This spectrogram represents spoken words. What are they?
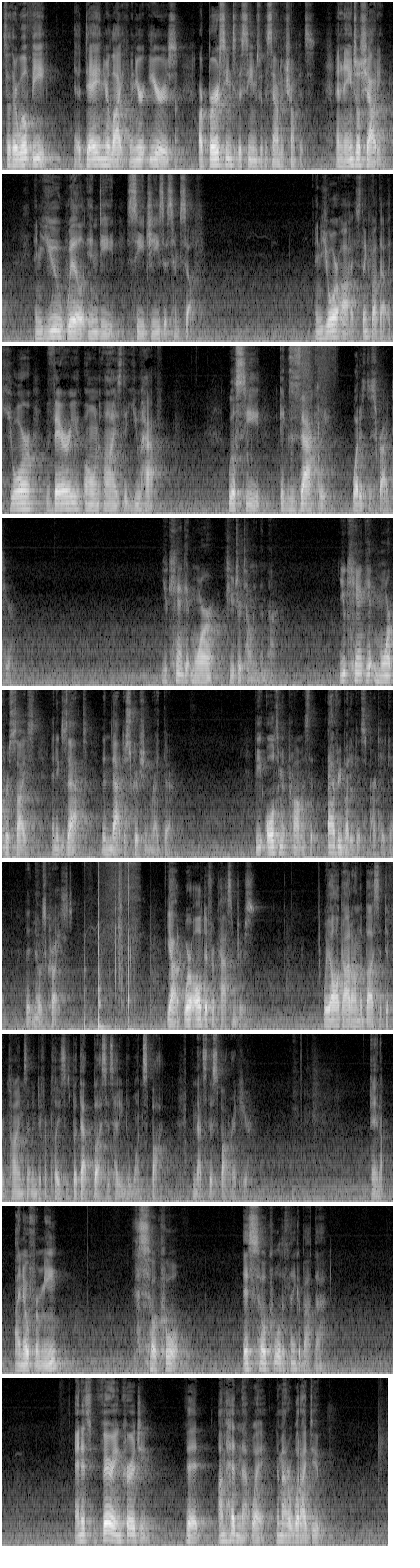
So there will be a day in your life when your ears are bursting to the seams with the sound of trumpets and an angel shouting, and you will indeed see Jesus himself. And your eyes, think about that, like your very own eyes that you have, will see exactly what is described here. You can't get more future telling than that. You can't get more precise and exact than that description right there. The ultimate promise that everybody gets to partake in that knows Christ. Yeah, we're all different passengers. We all got on the bus at different times and in different places, but that bus is heading to one spot, And that's this spot right here. And I know for me, that's so cool. It's so cool to think about that. And it's very encouraging that I'm heading that way no matter what I do.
